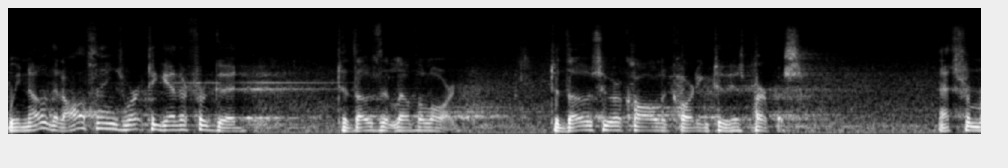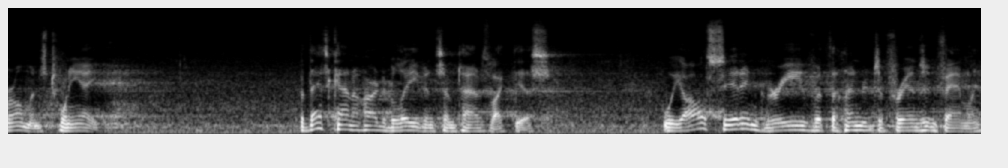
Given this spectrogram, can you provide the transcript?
We know that all things work together for good to those that love the Lord, to those who are called according to his purpose. That's from Romans 28. But that's kind of hard to believe in sometimes like this. We all sit and grieve with the hundreds of friends and family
